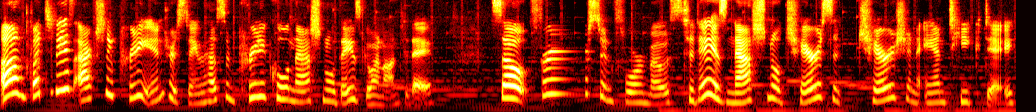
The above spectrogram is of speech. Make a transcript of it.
Um, but today's actually pretty interesting. It has some pretty cool national days going on today. So, first and foremost, today is National Cherish, Cherish an Antique Day.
